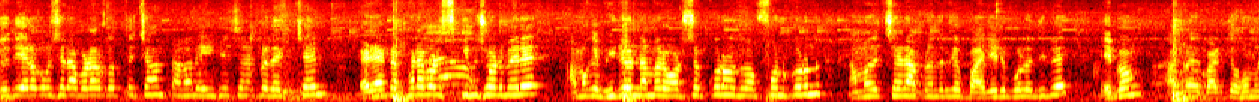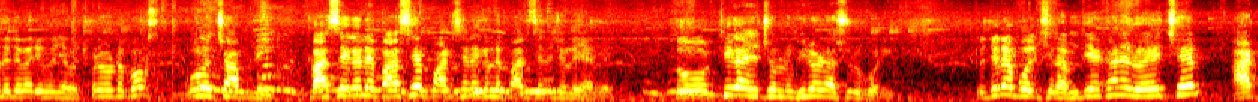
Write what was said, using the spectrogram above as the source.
যদি এরকম সেট অর্ডার করতে চান তাহলে এই যে সেট আপটা দেখছেন এটা একটা ফটাফট স্ক্রিনশট মেরে আমাকে ভিডিও নাম্বার হোয়াটসঅ্যাপ করুন অথবা ফোন করুন। আমাদের ছেলে আপনাদেরকে বাজেট বলে দিবে এবং আপনাদের বাড়িতে হোম ডেলিভারি হয়ে যাবে। ছোটো ছোটো বক্স কোনো চাপ নেই। বাসে গেলে বাসে পার্সেলে গেলে পার্সেলে চলে যাবে। তো ঠিক আছে, চলুন ভিডিওটা শুরু করি। তো যেটা বলছিলাম যে এখানে রয়েছে আট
